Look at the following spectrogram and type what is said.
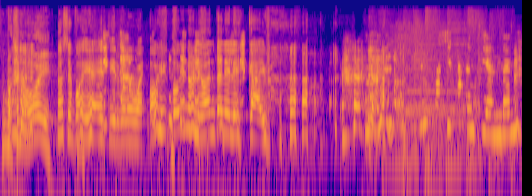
Bueno, hoy... No se podía decir, pero bueno, hoy, hoy nos levantan el Skype. Así no entienden.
